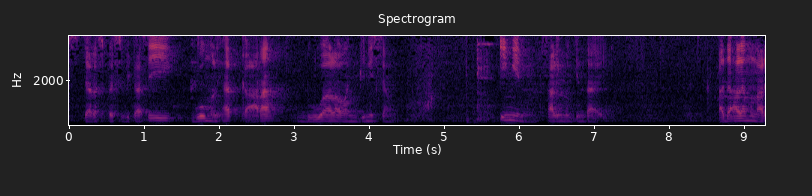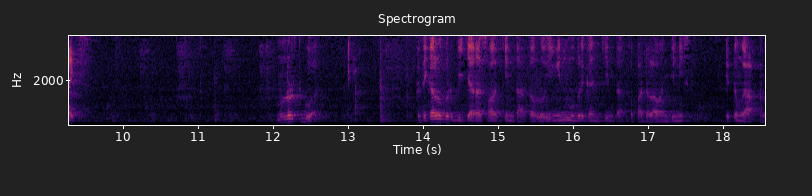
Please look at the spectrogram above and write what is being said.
secara spesifikasi gue melihat ke arah dua lawan jenis yang ingin saling mencintai. Ada hal yang menarik menurut gue ketika lu berbicara soal cinta atau lu ingin memberikan cinta kepada lawan jenis lu itu nggak akan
